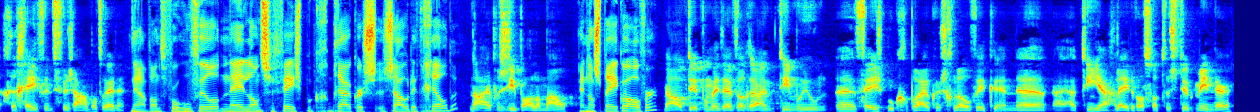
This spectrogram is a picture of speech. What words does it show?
gegevens verzameld werden. Ja, want voor hoeveel Nederlandse Facebook-gebruikers zou dit gelden? Nou, in principe allemaal. En dan spreken we over? Nou, op dit moment hebben we ruim 10 miljoen Facebook-gebruikers, geloof ik. En nou ja, tien jaar geleden was dat een stuk minder.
